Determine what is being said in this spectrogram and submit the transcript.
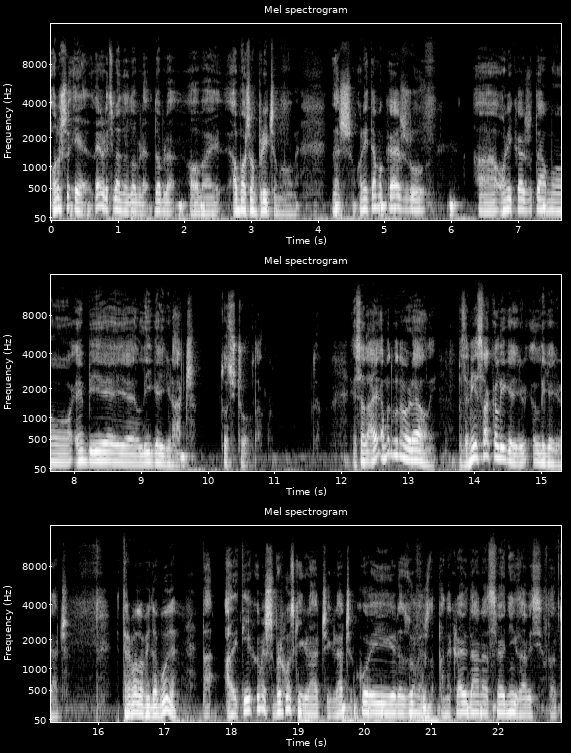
ono što, e, evo recimo jedna dobra, dobra, ovaj, a možemo pričamo o ovome. Znaš, oni tamo kažu, a, oni kažu tamo NBA je liga igrača. To si čuo, tako. tako. E sad, aj, ajmo da budemo realni. Pa zar nije svaka liga, ig- liga igrača? Trebalo bi da bude. Pa, ali ti ako imaš vrhunski igrače, igrače koji razumeš, da, pa na kraju dana sve od njih zavisi, tako?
